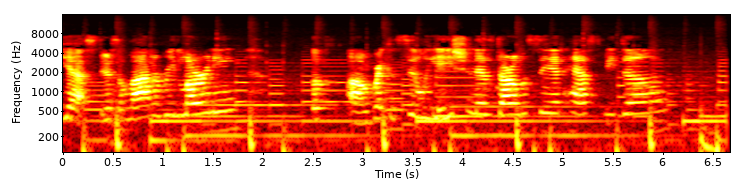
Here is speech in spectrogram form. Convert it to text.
yes, there's a lot of relearning, of uh, reconciliation, as Darla said, has to be done.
